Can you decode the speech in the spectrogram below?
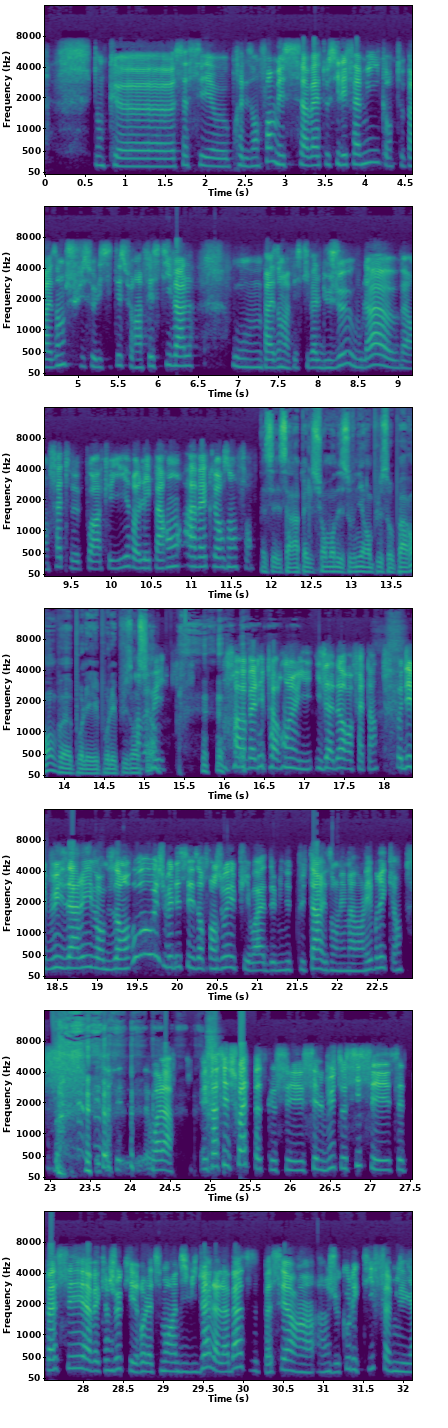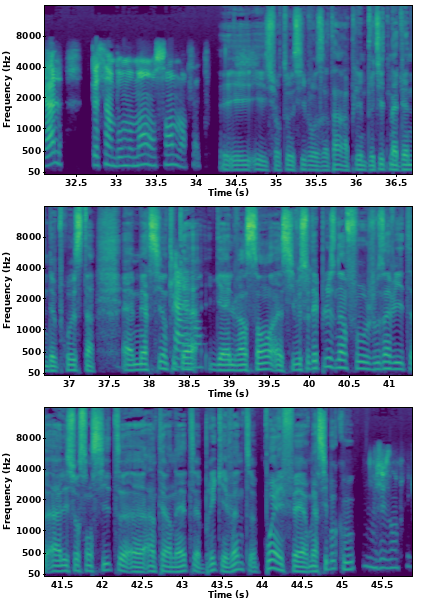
Donc, ça, c'est euh, auprès des enfants, mais ça va être aussi les familles. Quand, par exemple, je suis sollicitée sur un festival, ou par exemple un festival du jeu, où là, euh, ben, en fait, pour accueillir les parents avec leurs enfants. Ça rappelle sûrement des souvenirs en plus aux parents, euh, pour les, pour les plus ah, bah anciens. oui. ah, bah, les parents, ils, adorent en fait. Hein. Au début, ils arrivent en disant Oh, je vais laisser les enfants jouer. Et puis, ouais, deux minutes plus tard, ils ont les mains dans les briques. Hein. voilà. Et ça, c'est chouette parce que c'est le but aussi, c'est de passer avec un jeu qui est relativement individuel à la base, c'est de passer à un, jeu collectif, familial, passer un bon moment ensemble en fait. Et, surtout aussi pour certains, rappeler une petite Madeleine de Proust. Euh, merci en tout cas Gaël Vincent. Euh, si vous souhaitez plus d'infos, je vous invite à aller sur son site euh, internet brickevent.fr. Merci beaucoup. Je vous en prie.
